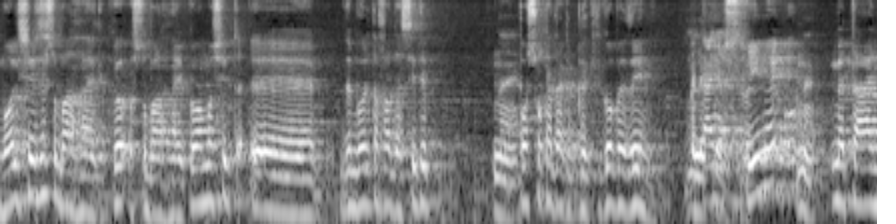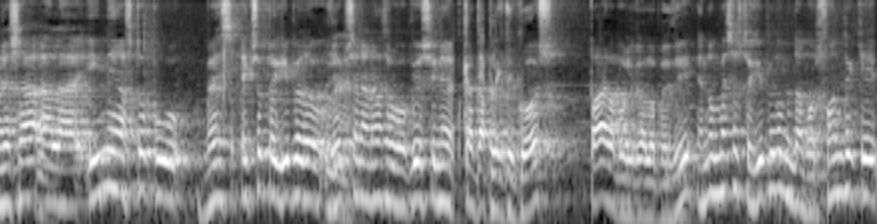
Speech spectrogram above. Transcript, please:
Μόλις ήρθε στον Παναθηναϊκό, στον Παναθηναϊκό όμως, ε, δεν μπορείτε να φανταστείτε Ναι. πόσο καταπληκτικό παιδί είναι. Μετάνιωσε. Είναι, Ναι. μετάνιωσα, αλλά είναι αυτό που μέσα, έξω από το γήπεδο βλέπεις έναν άνθρωπο ο οποίος είναι καταπληκτικός, πάρα πολύ καλό παιδί, ενώ μέσα στο γήπεδο μεταμορφώνεται και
